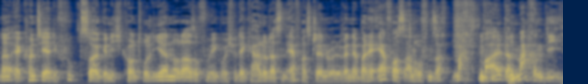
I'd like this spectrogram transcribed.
Ne, er könnte ja die Flugzeuge nicht kontrollieren oder so, von wegen, wo ich mir denke, hallo, das ist ein Air Force General. Wenn der bei der Air Force anruft und sagt, macht mal, dann machen die.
